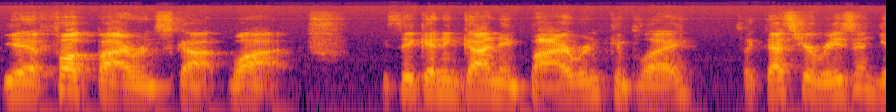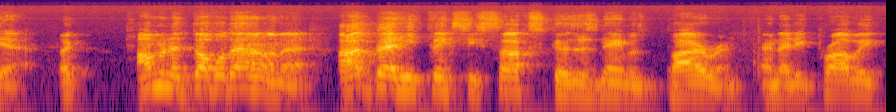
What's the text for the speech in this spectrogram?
Yeah, fuck Byron Scott. Why? You think any guy named Byron can play? It's like that's your reason? Yeah. Like I'm gonna double down on that. I bet he thinks he sucks because his name is Byron, and that he probably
